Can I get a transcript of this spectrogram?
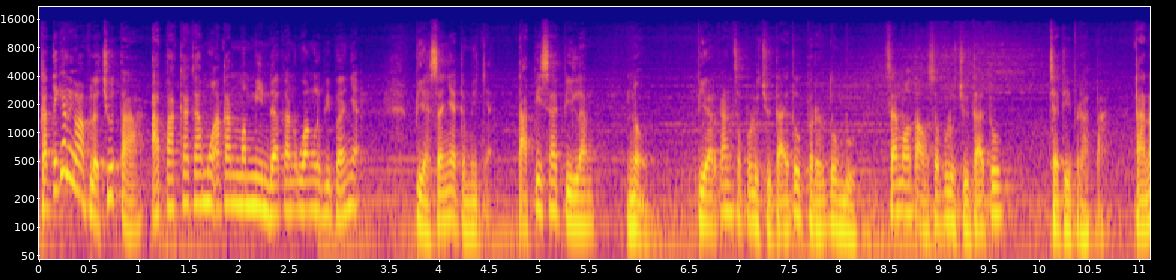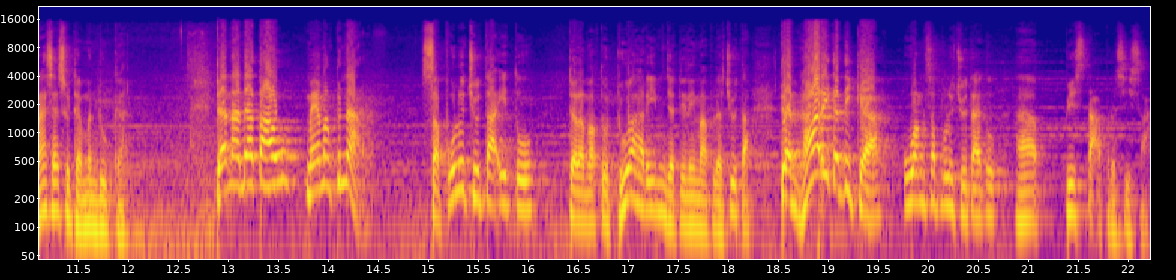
Ketika 15 juta, apakah kamu akan memindahkan uang lebih banyak? Biasanya demikian. Tapi saya bilang, no, biarkan 10 juta itu bertumbuh. Saya mau tahu 10 juta itu jadi berapa. Karena saya sudah menduga. Dan Anda tahu, memang benar. 10 juta itu dalam waktu dua hari menjadi 15 juta. Dan hari ketiga, uang 10 juta itu habis tak bersisa.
